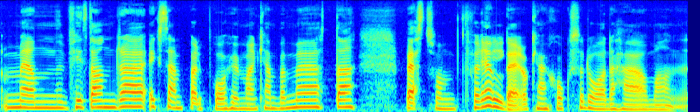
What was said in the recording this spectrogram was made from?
Men finns det andra exempel på hur man kan bemöta bäst som förälder och kanske också då det här om man,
